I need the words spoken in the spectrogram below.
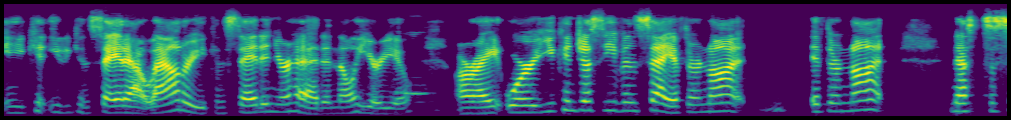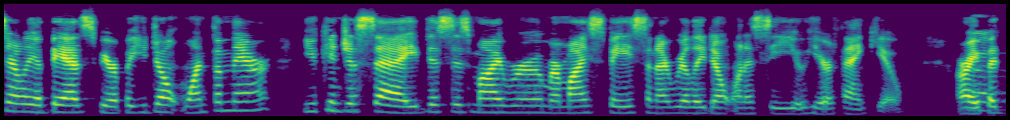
you can you can say it out loud or you can say it in your head, and they'll hear you. Mm-hmm. All right, or you can just even say if they're not if they're not necessarily a bad spirit, but you don't want them there, you can just say, "This is my room or my space, and I really don't want to see you here. Thank you." All right, but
